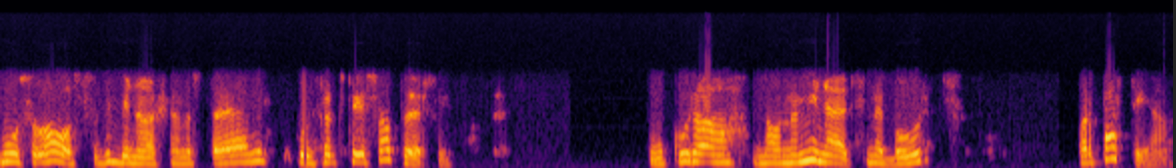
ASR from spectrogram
Mūsu valsts dibināšanas tēvi uzrakstījis apvērsni un kurā nav neminēts ne burts par partijām.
